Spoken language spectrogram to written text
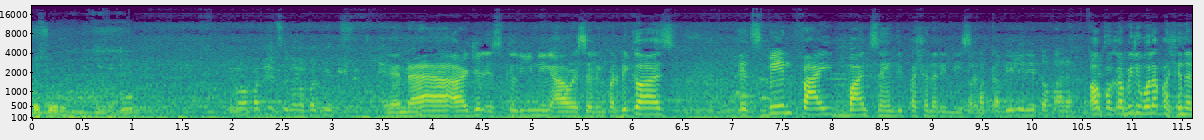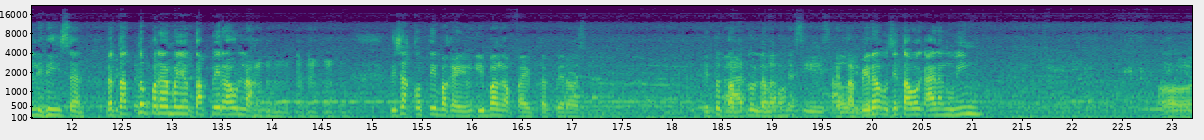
Oh, sorry. Mga bagits, mga bagits. Ayan na, Arjun is cleaning our ceiling fan because it's been five months na hindi pa siya nalinisan. Pagkabili nito para... Oh, pagkabili wala pa siya nalinisan. Natatlo pa naman yung tapiraw lang. Di sa kuti ba kayo? Yung iba nga five tapiraw. Ito tatlo At lang. Oh. kasi Eh, tapiraw, kasi tawag anang wing. Oh?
